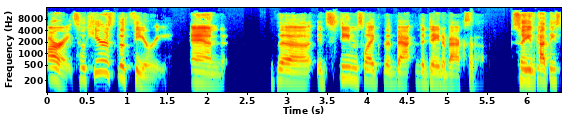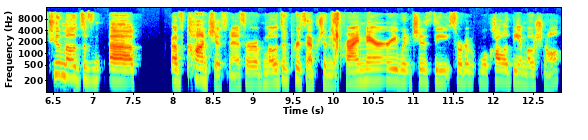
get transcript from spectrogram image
All right. So here's the theory. And the it seems like the ba- the data backs it up. So you've got these two modes of uh, of consciousness or of modes of perception the primary which is the sort of we'll call it the emotional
